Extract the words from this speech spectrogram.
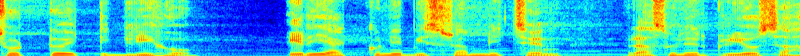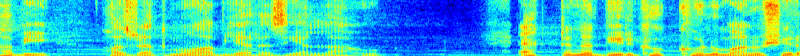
ছোট্ট একটি গৃহ, এরই এক কোণে বিশ্রাম নিচ্ছেন রাসুলের প্রিয় সাহাবি হজরত মোয়াবিয়া রাজিয়াল্লাহু একটানা দীর্ঘক্ষণ মানুষের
